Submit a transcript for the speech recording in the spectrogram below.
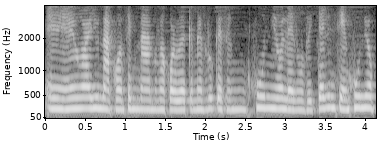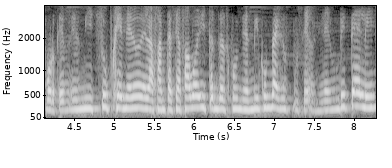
Eh, hay una consigna, no me acuerdo de qué mes, creo que es en junio, leer un retelling. Sí, en junio, porque es mi subgénero de la fantasía favorita, entonces junio es mi cumpleaños, puse leer un retelling.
